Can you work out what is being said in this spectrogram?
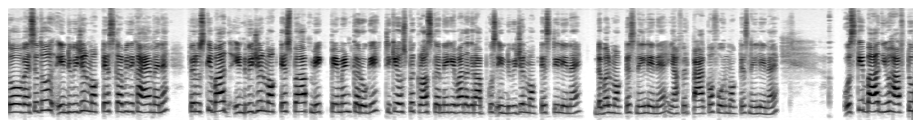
तो वैसे तो इंडिविजुअल मॉक टेस्ट का भी दिखाया है मैंने फिर उसके बाद इंडिविजुअल मॉक टेस्ट पर आप मेक पेमेंट करोगे, ठीक है? उस पर क्रॉस करने के बाद अगर आपको इंडिविजुअल मॉक टेस्ट ही लेना है डबल मॉक टेस्ट नहीं लेना है या फिर pack of four mock test नहीं लेना है, उसके बाद you have to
